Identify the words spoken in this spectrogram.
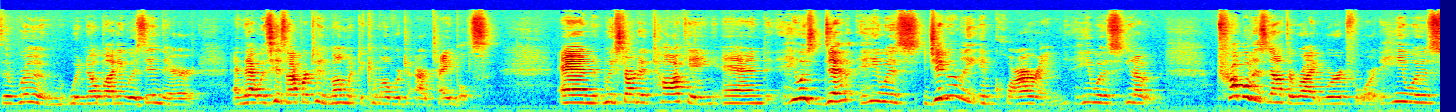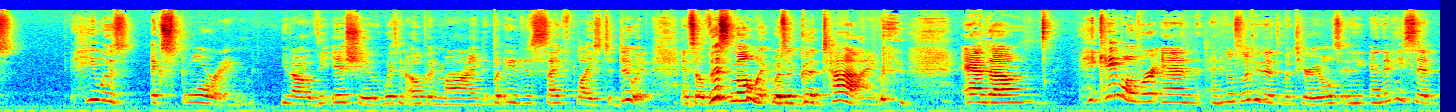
the room when nobody was in there and that was his opportune moment to come over to our tables. And we started talking, and he was de- he was genuinely inquiring. He was, you know, troubled is not the right word for it. He was he was exploring, you know, the issue with an open mind, but needed a safe place to do it. And so this moment was a good time. and um, he came over and and he was looking at the materials, and he, and then he said,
